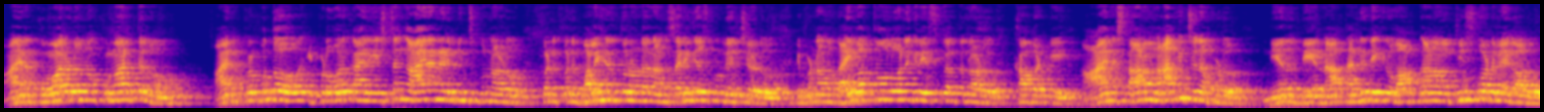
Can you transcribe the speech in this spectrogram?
ఆయన కుమారుడును కుమార్తెను ఆయన కృపతో ఇప్పటి వరకు ఆయన ఇష్టంగా ఆయన నడిపించుకున్నాడు. కొన్ని కొన్ని బలహీనతలు ఉండ నన్ను సరి చేసుకుని తెచ్చాడు. ఇప్పుడు నన్ను దైవత్వంలోనికి తీసుకెళ్తున్నాడు. కాబట్టి ఆయన స్థానం నాకు ఇచ్చినప్పుడు నేను నా తండ్రి దగ్గర వాగ్దానాలు తీసుకోవడమే కాదు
